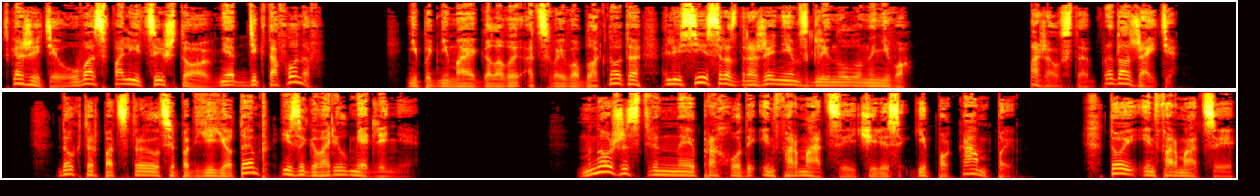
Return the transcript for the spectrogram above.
Скажите, у вас в полиции что, нет диктофонов? Не поднимая головы от своего блокнота, Люси с раздражением взглянула на него. «Пожалуйста, продолжайте». Доктор подстроился под ее темп и заговорил медленнее. Множественные проходы информации через гиппокампы, той информации,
